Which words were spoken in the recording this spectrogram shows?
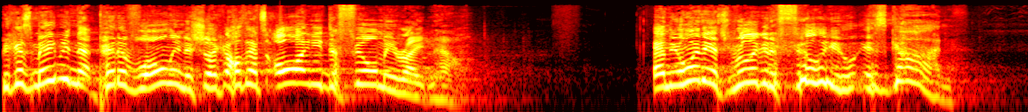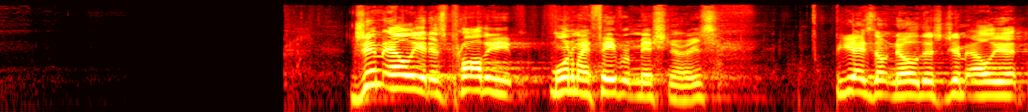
Because maybe in that pit of loneliness, you're like, oh, that's all I need to fill me right now. And the only thing that's really going to fill you is God. Jim Elliot is probably one of my favorite missionaries. If you guys don't know this, Jim Elliot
